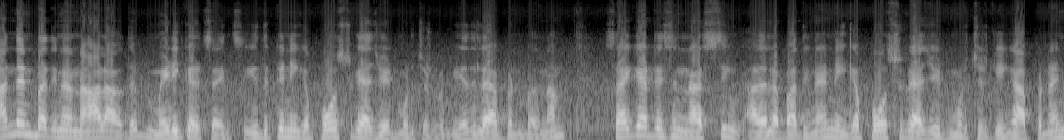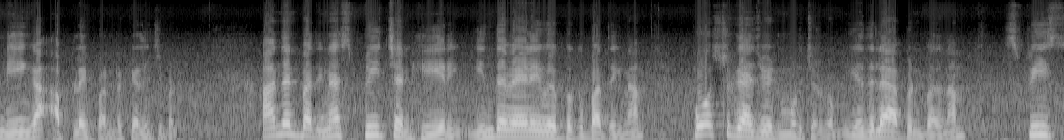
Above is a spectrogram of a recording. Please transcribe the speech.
அண்ட் தென் பார்த்தீங்கன்னா நாலாவது மெடிக்கல் சயின்ஸ் இதுக்கு நீங்கள் போஸ்ட் கிராஜுவேட் முடிச்சிருக்கணும். எதில் அப்படின்னு பார்த்தீங்கன்னா சைக்காட்ரிஸ்ட் நர்சிங் அதில் பார்த்தீங்கன்னா நீங்கள் போஸ்ட் கிராஜுவேட் முடிச்சிருக்கீங்க அப்படின்னா நீங்கள் அப்ளை பண்ணுறதுக்கு எலிஜிபிள் அண்ட் தென் பார்த்தீங்கன்னா ஸ்பீச் அண்ட் ஹியரிங் இந்த வேலை வாய்ப்புக்கு பார்த்தீங்கன்னா போஸ்ட் கிராஜுவேட் முடிச்சிருக்கோம் எதில் அப்படின்னு பார்த்தீங்கன்னா ஸ்பீச்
